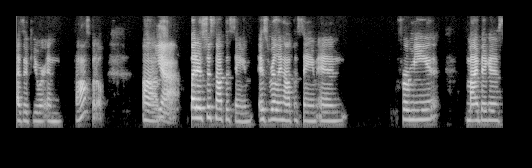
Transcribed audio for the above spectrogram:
as if you were in the hospital. Um, yeah, but it's just not the same. It's really not the same. And for me, my biggest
